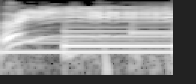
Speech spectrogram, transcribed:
Whee!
